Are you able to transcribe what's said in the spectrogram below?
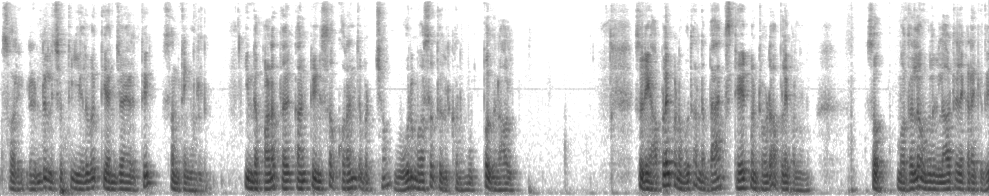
சாரி ரெண்டு லட்சத்தி எழுபத்தி அஞ்சாயிரத்தி சம்திங் வருது. இந்த பணத்தை கண்டினியூஸாக குறைஞ்சபட்சம் ஒரு மாதத்துக்கு இருக்கணும் முப்பது நாள். ஸோ நீங்கள் அப்ளை பண்ணும்போது அந்த பேங்க் ஸ்டேட்மெண்ட்டோடு அப்ளை பண்ணணும். ஸோ முதல்ல உங்களுக்கு லாட்டரியில் கிடைக்குது.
